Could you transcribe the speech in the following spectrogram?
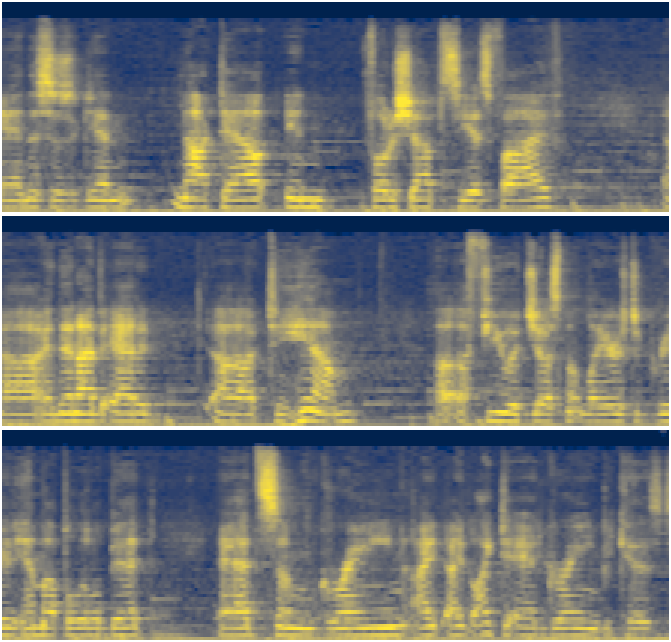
And this is again knocked out in Photoshop CS5. Uh, and then I've added uh, to him uh, a few adjustment layers to grid him up a little bit. Add some grain. I, I like to add grain because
